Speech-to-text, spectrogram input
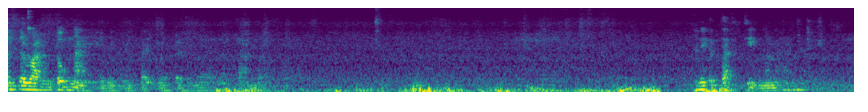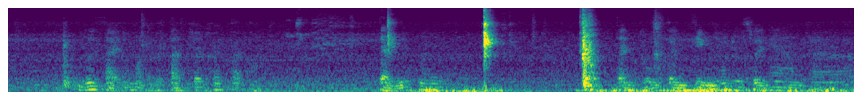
ฉันจะวางตรงไหนอะไรเงี้ยใส่ลงไปเนี่ยตามแบบอันนี้ก็ตัดจริงแล้วนะฮะเมื่อใส่ทั้งหมดแล้วก็ตัดค่อยๆตัดออกแต่งนิดนึงแต่งตรงแต่งจริงให้มันดูสวยงามครับ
